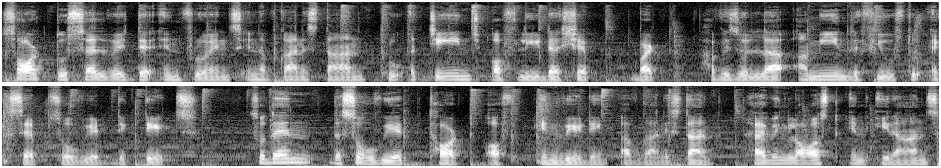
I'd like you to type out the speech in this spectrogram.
sought to salvage their influence in Afghanistan through a change of leadership, but Hafizullah Amin refused to accept Soviet dictates. So then the Soviet thought of invading Afghanistan having lost in Iran's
